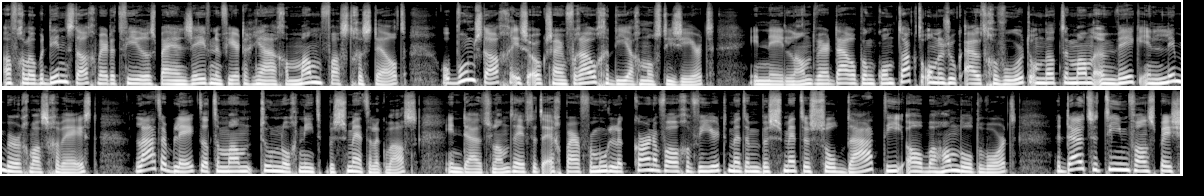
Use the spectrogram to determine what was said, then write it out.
Afgelopen dinsdag werd het virus bij een 47-jarige man vastgesteld. Op woensdag is ook zijn vrouw gediagnosticeerd. In Nederland werd daarop een contactonderzoek uitgevoerd omdat de man een week in Limburg was geweest. Later bleek dat de man toen nog niet besmettelijk was. In Duitsland heeft het echtpaar vermoedelijk carnaval gevierd met een besmette soldaat die al behandeld wordt. Het Duitse team van specialisten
